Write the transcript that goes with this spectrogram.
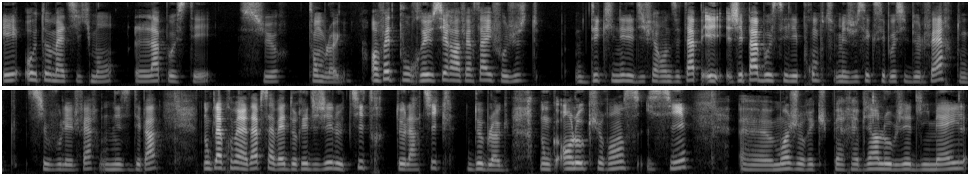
et automatiquement la poster sur ton blog. En fait, pour réussir à faire ça, il faut juste décliner les différentes étapes. Et j'ai pas bossé les prompts mais je sais que c'est possible de le faire. Donc si vous voulez le faire n'hésitez pas. Donc la première étape ça va être de rédiger le titre de l'article de blog. Donc en l'occurrence ici euh, moi je récupérerais bien l'objet de l'email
